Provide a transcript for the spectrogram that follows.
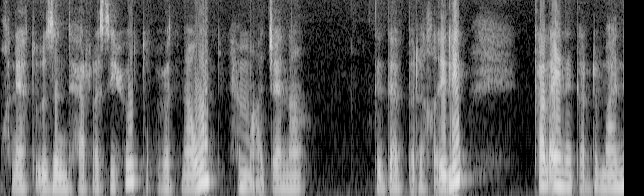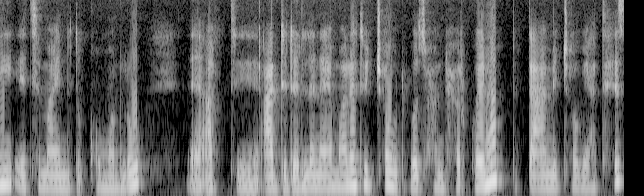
ምክንያቱ እዚ እንድሕር ረሲሑ ትቑሑትና እውን ሕማቅ ጨና ክገብር ይኽእል እዩ ካልኣይ ነገር ድማኒ እቲ ማይ ንጥቀመሉ ኣብቲ ዓዲ ደለናዮ ማለት እዩ ጨው ዝበዝሖ እንድሕር ኮይኑ ብጣዕሚ ጨው እያ ትሕዝ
